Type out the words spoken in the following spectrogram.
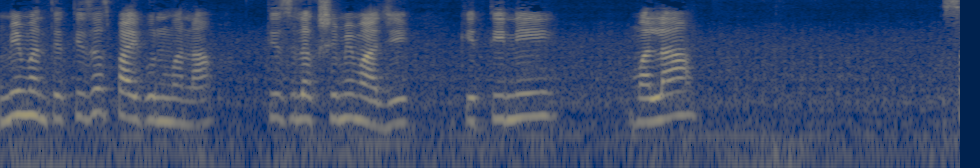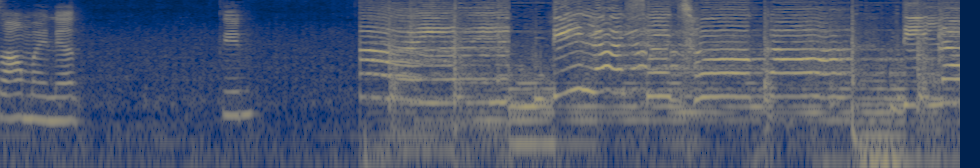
मी म्हणते तिचंच पायगुण म्हणा. तीच लक्ष्मी माझी की तिने मला सहा महिन्यात तीन दिलास दिला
